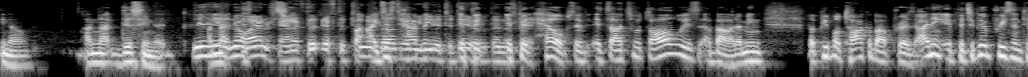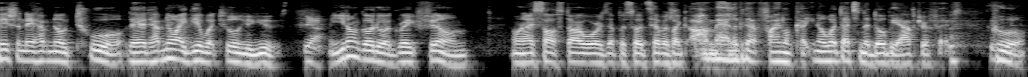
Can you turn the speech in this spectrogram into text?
you know, I'm not dissing it. Yeah, I'm yeah, no, dis- I understand. If the if the tool I does just what you haven't. need it to do, if it, then if it helps, if it's that's what it's always about. I mean, but people talk about pres. I think if it's a good presentation, they have no tool. They have no idea what tool you used. yeah, I mean, you don't go to a great film. And when I saw Star Wars Episode Seven, I was like, "Oh man, look at that final cut! You know what? That's an Adobe After Effects. Cool."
